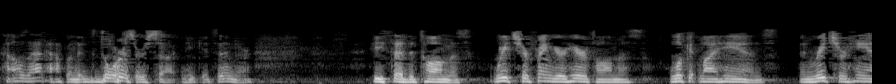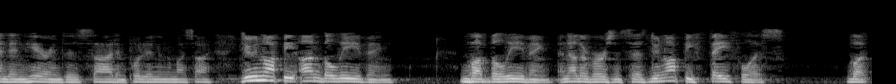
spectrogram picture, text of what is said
How's that happen? The doors are shut, and he gets in there. He said to Thomas, Reach your finger here, Thomas. Look at my hands. And reach your hand in here into his side and put it into my side. Do not be unbelieving, but believing. Another version says, Do not be faithless, but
